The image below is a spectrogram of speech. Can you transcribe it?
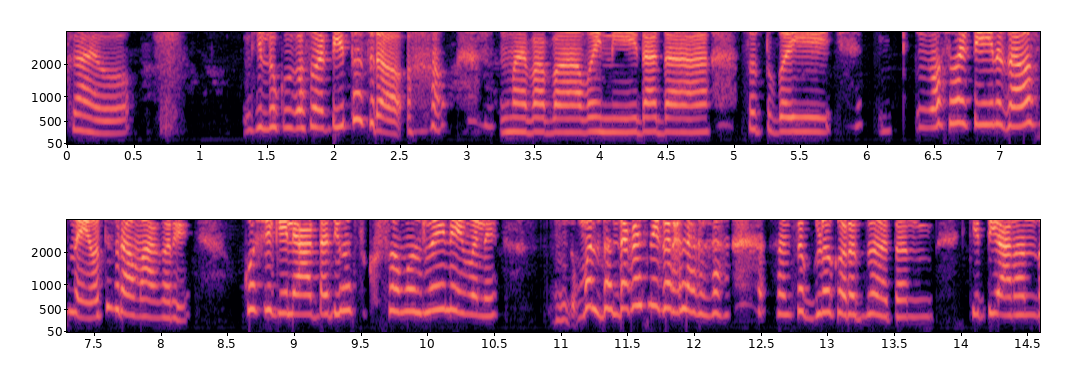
काय हो? हे लोक कसं वाटतं इथंच राह. माय बाबा वहिनी दादा सतुबाई असं वाटते इथं जावंच नाही होतीच राह माझ्या घरी कशी गेले आठ दिवस समजलंही नाही मला. मला धंदा काहीच नाही करायला लागला? सगळं करत जात किती आनंद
